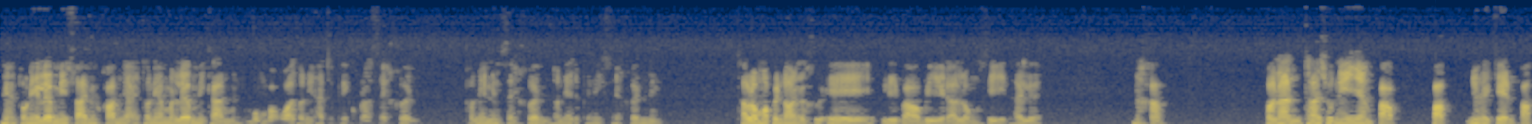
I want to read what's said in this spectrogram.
เนี่ยตรงนี้เริ่มมีไซส์มีความใหญ่ตรงนี้มันเริ่มมีการเหมือนบ่งบอกว่าตัวนี้อาจจะเป็นคนละไซเคิลตอนนี้หนึ่งไซเคิลตอนนี้จะเป็นอีกไซเคิลหนึ่งถ้าลงมาเป็นนอนก็คือ A รีบาว B แล้วลง C ได้เลยนะครับ เพราะนั้นถ้าชุดนี้ยังปรับปรับอยู่ในเกณฑ์ปรับ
